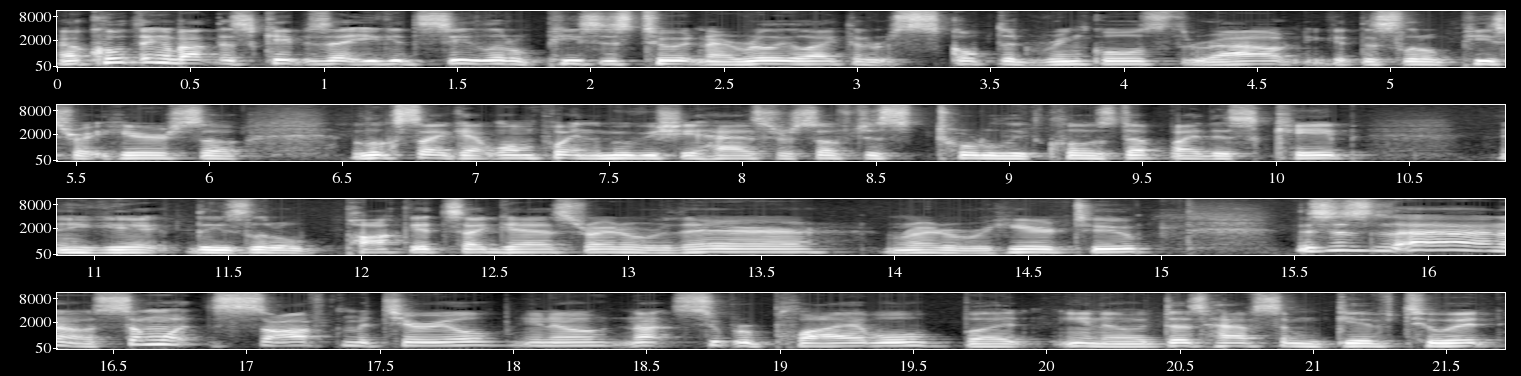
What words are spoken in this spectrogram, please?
Now cool thing about this cape is that you can see little pieces to it and I really like the sculpted wrinkles throughout. You get this little piece right here so it looks like at one point in the movie she has herself just totally closed up by this cape. And you get these little pockets I guess right over there and right over here too. This is, I don't know, somewhat soft material, you know, not super pliable, but, you know, it does have some give to it.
